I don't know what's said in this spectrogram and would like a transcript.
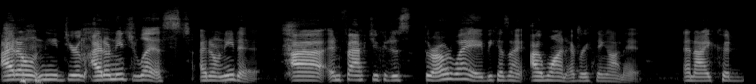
I don't need your I don't need your list. I don't need it. Uh, in fact, you could just throw it away because I, I want everything on it. And I could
